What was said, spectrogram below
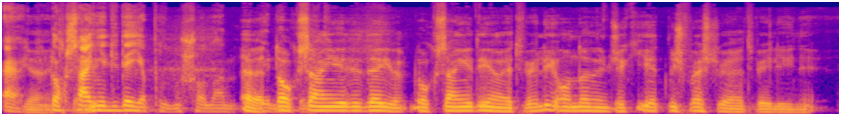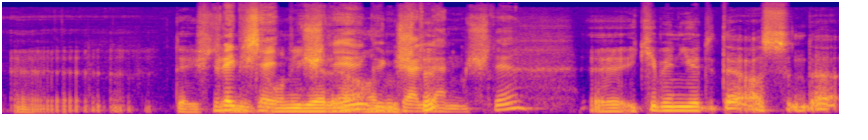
Evet, Yönetmelik. 97'de yapılmış olan. Evet yönetmelik. 97'de 97 yönetmeliği ondan önceki 75 yönetmeliğini e, değiştirmişti. Revize Onun yerine etmişti, güncellenmişti. E, 2007'de aslında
